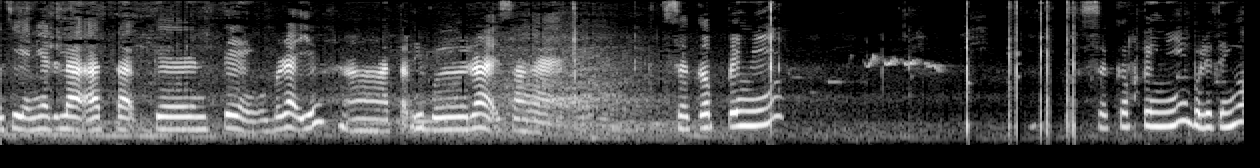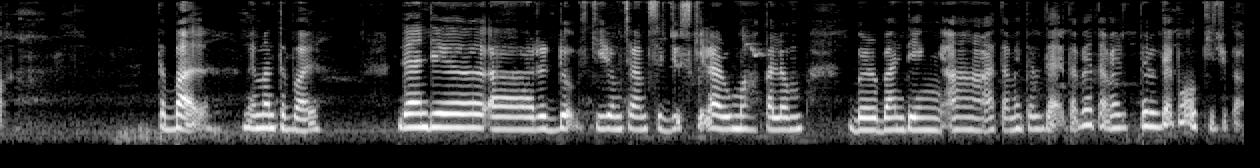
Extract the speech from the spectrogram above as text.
Okay ni adalah atap genting. Berat ya. Ha, atap ni berat sangat. Sekeping ni sekeping ni boleh tengok tebal memang tebal dan dia uh, redup kira macam sejuk sikit lah rumah kalau berbanding uh, atap metal deck. Tapi atap metal deck pun okey juga.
